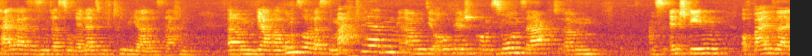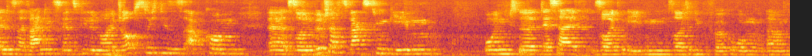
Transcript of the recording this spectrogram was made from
teilweise sind das so relativ triviale Sachen. Ähm, ja, warum soll das gemacht werden? Ähm, die Europäische Kommission sagt, ähm, es entstehen auf beiden Seiten des Atlantiks ganz viele neue Jobs durch dieses Abkommen. Äh, es soll ein Wirtschaftswachstum geben und äh, deshalb sollten eben, sollte die Bevölkerung ähm,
